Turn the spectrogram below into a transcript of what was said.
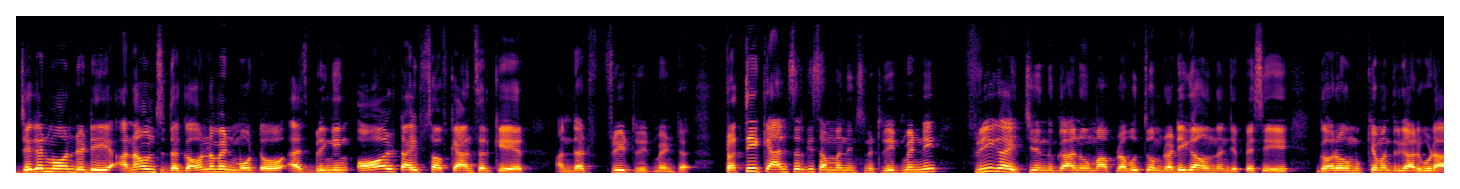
Jaganmohan Reddy announce the government motto as bringing all types of cancer care and that free treatment ప్రతి క్యాన్సర్కి సంబంధించిన ట్రీట్మెంట్ని ఫ్రీగా ఇచ్చేందుకు గాను మా ప్రభుత్వం రెడీగా ఉందని చెప్పేసి గౌరవ ముఖ్యమంత్రి గారు కూడా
